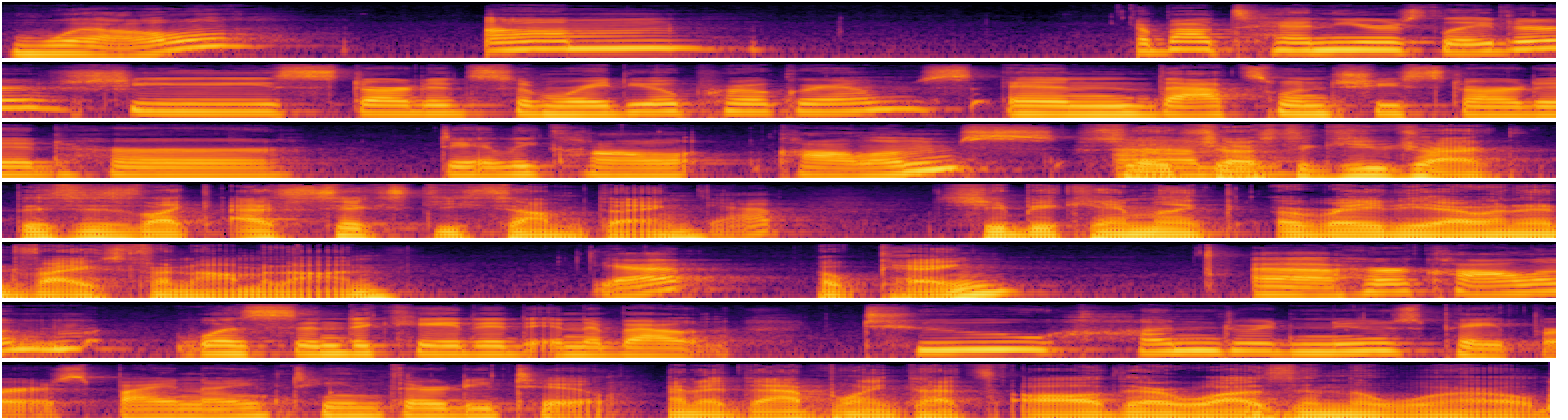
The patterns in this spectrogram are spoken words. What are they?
Well, um, about 10 years later, she started some radio programs, and that's when she started her daily col- columns. So just to keep track, this is like at sixty something. Yep. She became like a radio and advice phenomenon. Yep. Okay. Uh, her column was syndicated in about 200 newspapers by 1932. And at that point, that's all there was in the world.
